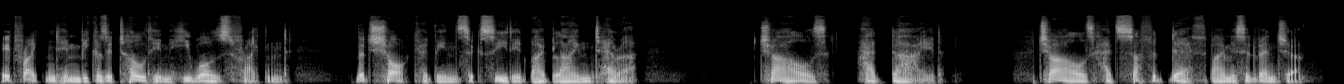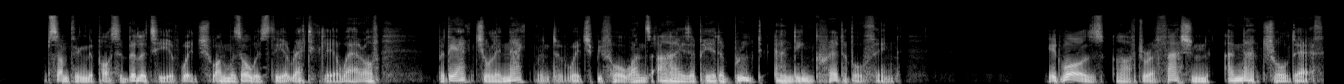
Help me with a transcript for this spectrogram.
It frightened him because it told him he was frightened, that shock had been succeeded by blind terror. Charles had died. Charles had suffered death by misadventure something the possibility of which one was always theoretically aware of, but the actual enactment of which before one's eyes appeared a brute and incredible thing. It was, after a fashion, a natural death,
